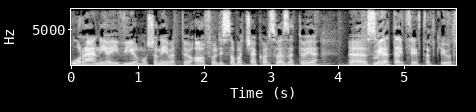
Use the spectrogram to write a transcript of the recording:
Orániai Vilmos, a német alföldi szabadságharc vezetője ö, Miért született. PC-zted ki őt?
